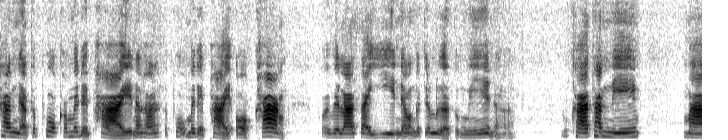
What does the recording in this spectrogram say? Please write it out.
ท่านเนี่ยสะโพกเขาไม่ได้ผายนะคะสะโพกไม่ได้ผายออกข้างพอเวลาใส่ยีนเนี่ยมันก็จะเหลือตรงนี้นะคะ ลูกค้าท่านนี้มา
